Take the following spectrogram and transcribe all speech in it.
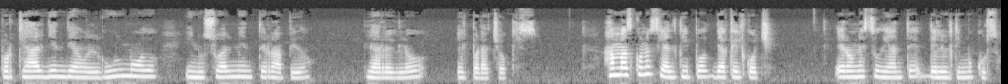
porque alguien de algún modo inusualmente rápido le arregló el parachoques. Jamás conocí al tipo de aquel coche. Era un estudiante del último curso,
